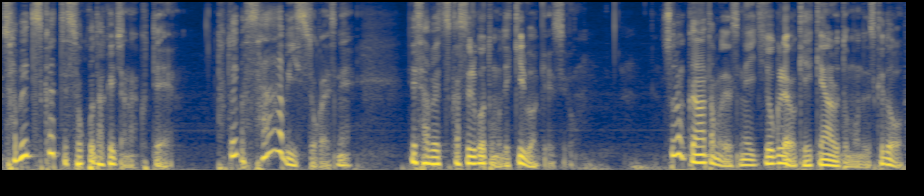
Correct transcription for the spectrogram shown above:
差別化ってそこだけじゃなくて、例えばサービスとかですね、で差別化することもできるわけですよ。おそらくあなたもですね、一度ぐらいは経験あると思うんですけど、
